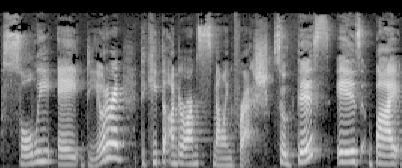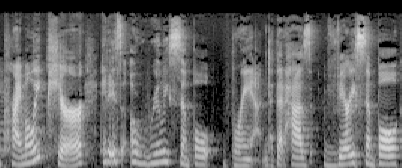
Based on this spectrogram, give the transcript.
solely a deodorant to keep the underarms smelling fresh. So this is by Primally Pure. It is a really simple brand that has very simple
